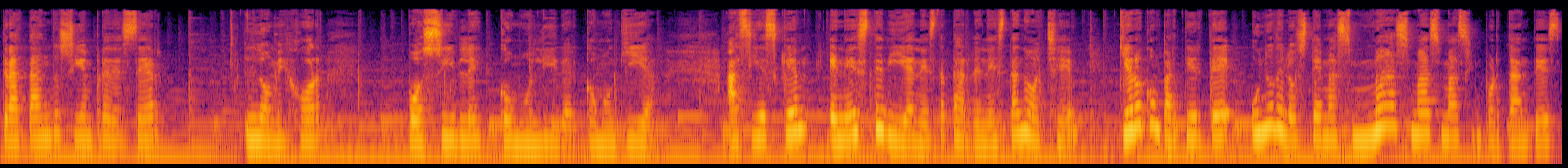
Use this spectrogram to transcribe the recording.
tratando siempre de ser lo mejor posible como líder, como guía. Así es que en este día, en esta tarde, en esta noche, quiero compartirte uno de los temas más, más, más importantes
